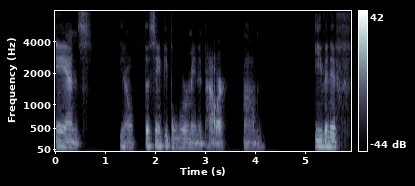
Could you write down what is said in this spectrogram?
and you know the same people will remain in power, um, even if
